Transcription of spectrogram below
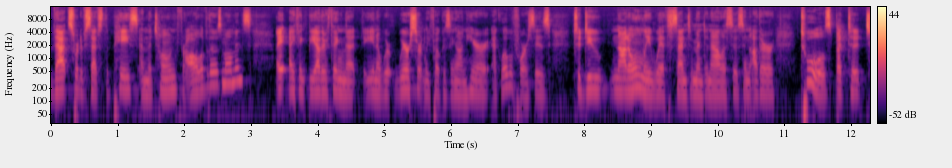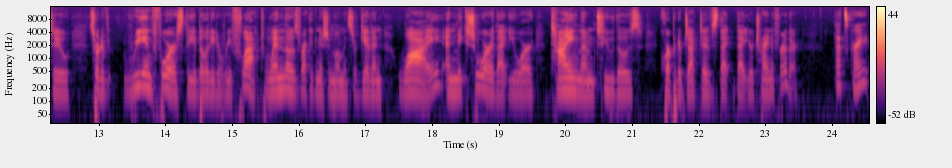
that sort of sets the pace and the tone for all of those moments. I, I, think the other thing that you know we're, we're certainly focusing on here at Globoforce is to do not only with sentiment analysis and other tools, but to, to sort of reinforce the ability to reflect when those recognition moments are given, why, and make sure that you are tying them to those corporate objectives that, that you're trying to further. That's great.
